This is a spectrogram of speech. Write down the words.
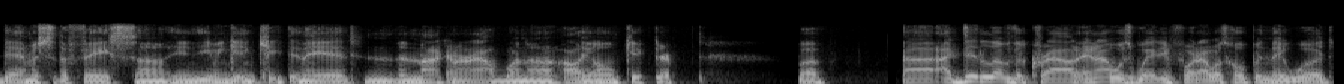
damage to the face, uh, and even getting kicked in the head and, and knocking her out when uh, Holly Holm kicked her. But uh, I did love the crowd, and I was waiting for it. I was hoping they would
